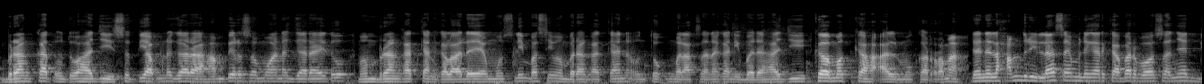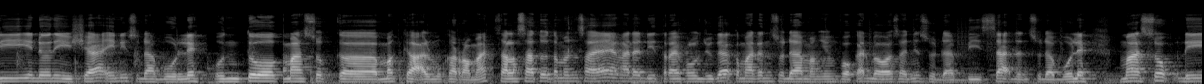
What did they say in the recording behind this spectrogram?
berangkat untuk haji. Setiap negara hampir semua negara itu memberangkatkan. Kalau ada yang muslim pasti memberangkatkan untuk melaksanakan ibadah haji ke Mekah Al-Mukarramah. Dan alhamdulillah saya mendengar kabar bahwasanya di Indonesia ini sudah boleh untuk masuk ke Mekah Al-Mukarramah. Salah satu teman saya yang ada di travel juga kemarin sudah menginfokan bahwasanya sudah bisa dan sudah boleh masuk di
